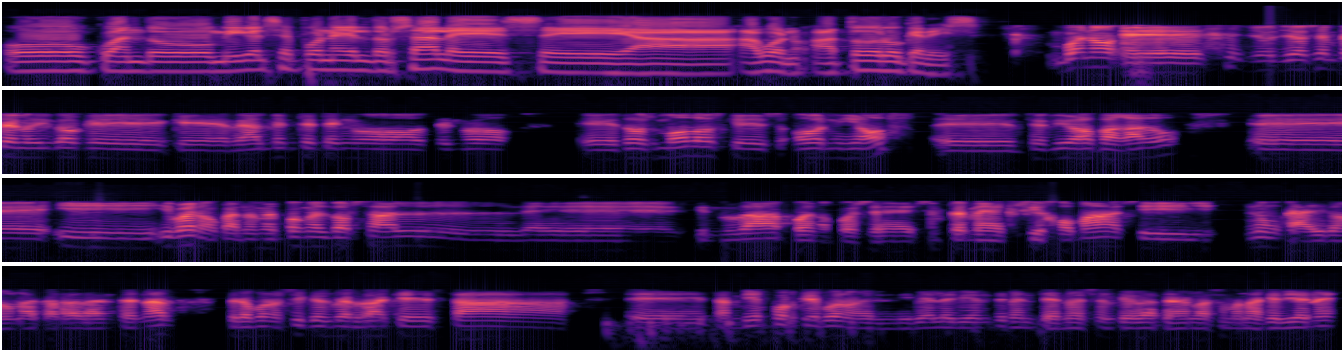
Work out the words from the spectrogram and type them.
¿O cuando Miguel se pone el dorsal es eh, a, a, bueno, a todo lo que deis? Bueno, eh, yo, yo siempre lo digo que, que realmente tengo, tengo eh, dos modos, que es on y off, eh, encendido apagado. Eh, y, bueno, cuando me pongo el dorsal, eh, sin duda, bueno, pues eh, siempre me exijo más y nunca he ido a una carrera a entrenar, pero bueno, sí que es verdad que está eh, también porque, bueno, el nivel evidentemente no es el que voy a tener la semana que viene,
